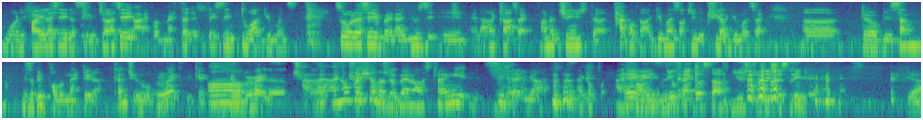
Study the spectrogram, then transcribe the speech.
modify. Let's say the signature. Let's say I have a method that takes in two arguments. So let's say when I use it in another class, right, I want to change the type of the arguments or change the three arguments, right? Uh, there will be some. It's a bit problematic, uh. Can't you override? You can, you can Uh, override the. tr- I, uh, I, I know trait question of the when I was trying it, it seems that yeah, I got. I found Anyway, it. newfangled stuff used judiciously. yeah,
